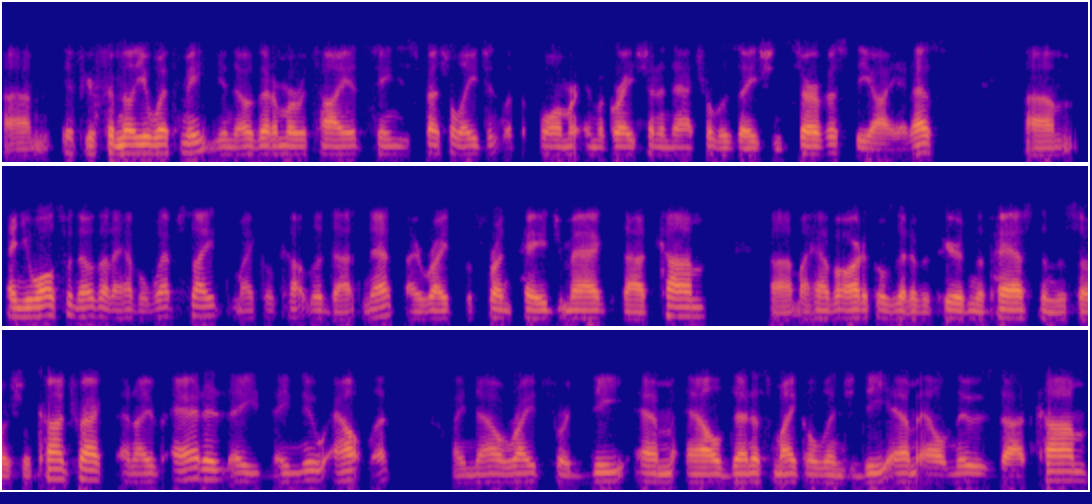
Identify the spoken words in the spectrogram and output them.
Um, if you're familiar with me, you know that I'm a retired senior special agent with the former Immigration and Naturalization Service, the INS. Um, and you also know that I have a website, michaelcutler.net. I write for frontpagemag.com. Um, I have articles that have appeared in the past in the social contract, and I've added a, a new outlet. I now write for DML, Dennis Michael Lynch, DMLnews.com.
